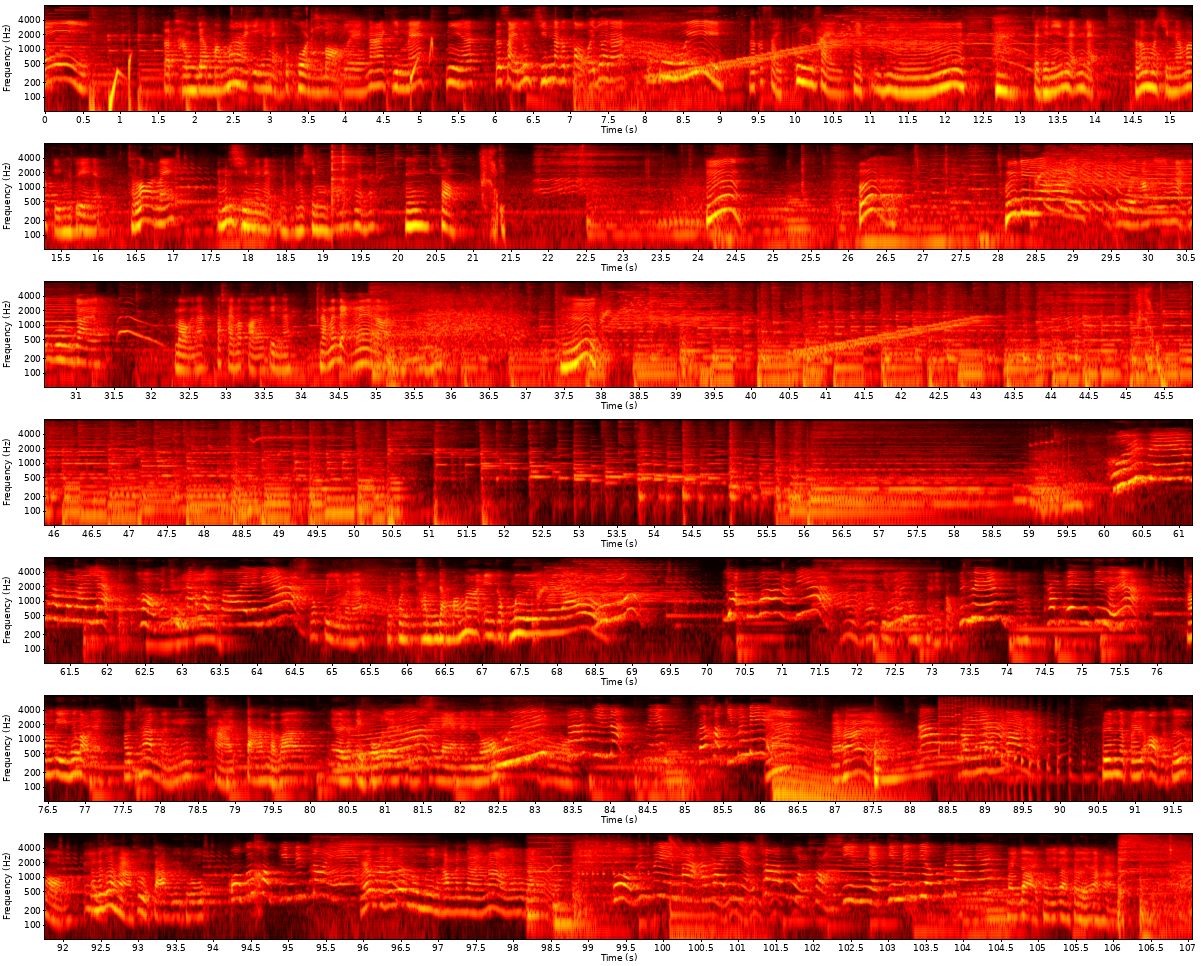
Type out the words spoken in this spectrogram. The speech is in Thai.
นี่เราทำยำมาม่าเองแหละทุกคนบอกเลยน่ากินไหมนี่นะเราใส่ลูกชิ้นนารุโตะไปด้วยนะโอ้ยแล้วก็ใส่กุ้งใส่เห็ดหืแต่ทีนี้แหละนี่แหละ เราต้องมาชิมนะว่าฝีมือตัวเองเนี่ยจะรอดไหมยังไม่ได้ชิมเลยเนี่ยเดี๋ยวผมมาชิมพร้อมเพื่อนนะหนึ่งสองอืมเฮ้ยดีอะ โอ้ยทำเองขนาดนี้ภูมิใจ บอกเลยนะ ถ้าใครมาขอเรากินนะ เราไม่แบ่งแน่นอน อืม ถึงหน้าปากซอยเลยเนี่ยก็ฟิล์มอะนะ เป็นคนทำยำมาม่าเองกับมือเองไงเล่าโอ้อยากมาบ้างอะเนี่ยถ้าอย่างน่ากินนะโอ้ยอันนี้ตกพี่ฟิล์มอืมทำเองจริงเหรอเนี่ยทำเองไม่บอกเลยรสชาติเหมือนขายตามแบบว่าเนี่ยสตรีทฟู้ดเลยถ้าเป็นไทยแลนด์นะยูโน่อุ้ยโอ้ น่ากินอะพี่ฟิล์มก็ขอกินบ้างดิ อืมมาให้ ฟิล์มจะไปออกไปซื้อของแล้วมันก็หาสูตรตาม YouTube โอ้ก็ขอกินนิดหน่อยเองแล้วฟิล์มก็ต้องลงมือทำมันนานมากนะเหมือนกันโอ้พี่ฟิล์มอะอะไรเนี่ยชอบห่วงของกินเนี่ยกินนิดเดียวก็ไม่ได้ไงไม่ได้ช่วงนี้กำลังเจริญอาหาร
